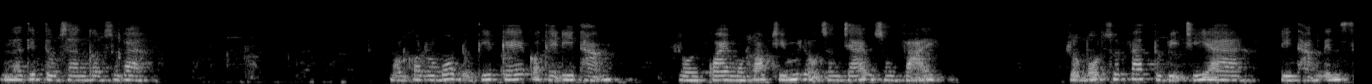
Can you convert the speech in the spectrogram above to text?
Chúng ta tiếp tục sang câu số 3. Một con robot được thiết kế có thể đi thẳng rồi quay một góc 90 độ sang trái và sang phải. Robot xuất phát từ vị trí A, đi thẳng đến C,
